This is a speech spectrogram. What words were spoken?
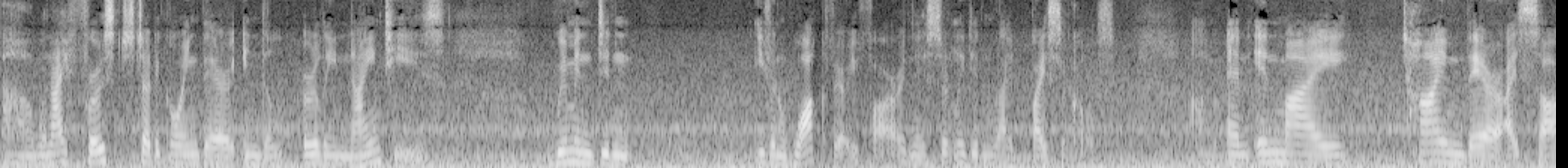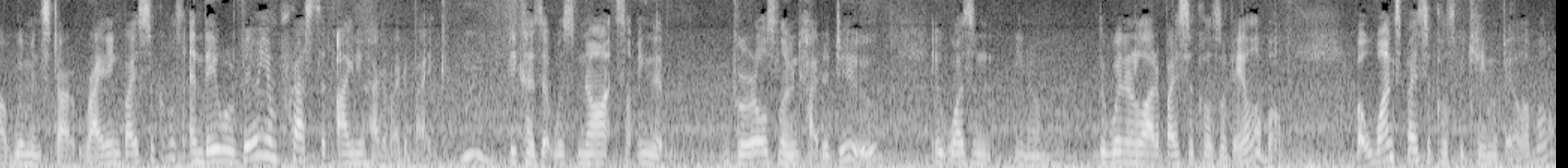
uh, when I first started going there in the early 90s, women didn't even walk very far, and they certainly didn't ride bicycles. Um, and in my time there, I saw women start riding bicycles, and they were very impressed that I knew how to ride a bike mm. because it was not something that girls learned how to do. It wasn't, you know, there weren't a lot of bicycles available. But once bicycles became available,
